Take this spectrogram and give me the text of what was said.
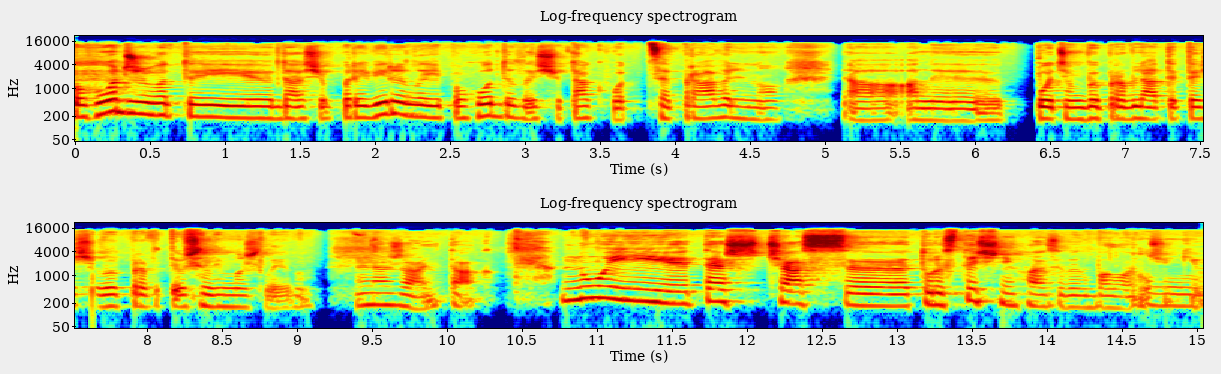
Погоджувати, да, щоб перевірили і погодили, що так, от це правильно, а, а не потім виправляти те, що виправити вже неможливо. На жаль, так. Ну і теж час е, туристичних газових балончиків.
